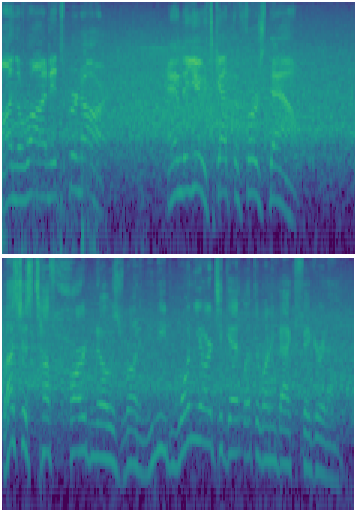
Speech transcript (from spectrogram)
On the run, it's Bernard. And the Utes get the first down. Well, that's just tough, hard-nosed running. You need one yard to get, let the running back figure it out.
